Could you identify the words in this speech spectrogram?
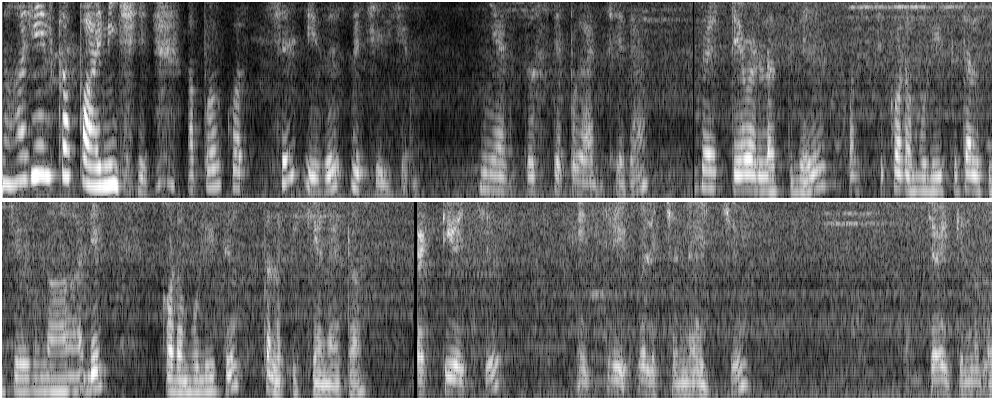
നാരിയൽക്ക പണി. അപ്പോൾ കുറച്ച് ഇത് വെച്ചിരിക്കണം ഇനി അടുത്ത സ്റ്റെപ്പ് കാണിച്ചു തരാം. വെട്ടിയ വെള്ളത്തിൽ കുറച്ച് കുടംപുളി ഇട്ട് തിളപ്പിക്കുക. ഒരു നാല് കുടംപുളി ഇട്ട് തിളപ്പിക്കുകയാണ് കേട്ടോ. വെട്ടി വെച്ച് ഇത്തിരി വെളിച്ചെണ്ണ ഒഴിച്ചു. കുറച്ച് ഒഴിക്കുന്നുള്ളൂ.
